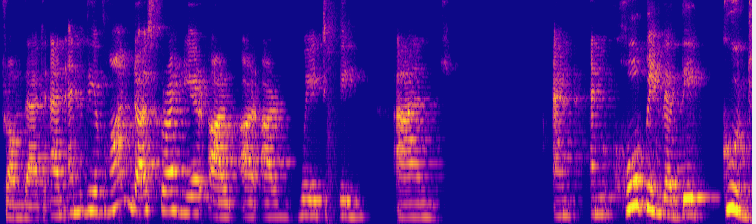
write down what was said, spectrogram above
from that. And, and the Afghan diaspora here are, are, are waiting and, and, and hoping that they could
